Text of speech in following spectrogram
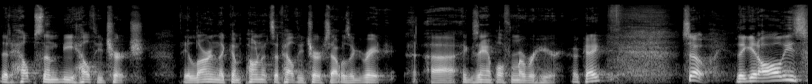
that helps them be healthy church. They learn the components of healthy church. That was a great uh, example from over here. Okay? So they get all these,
